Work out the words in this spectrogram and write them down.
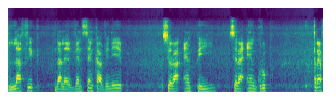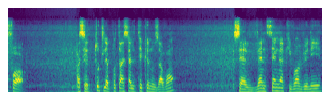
l'Afrique, dans les 25 ans à venir, sera un pays, sera un groupe très fort. Parce que toutes les potentialités que nous avons, ces 25 ans qui vont venir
